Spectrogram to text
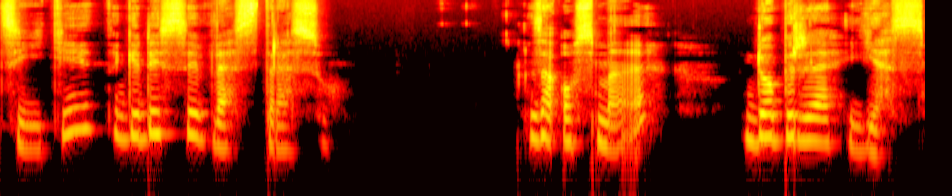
cítit kdysi ve stresu. Za osmé, dobře jes.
